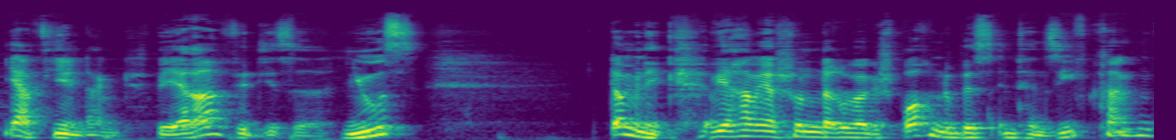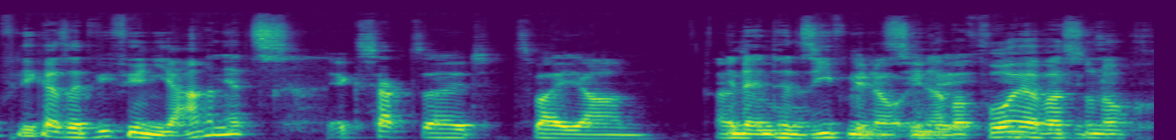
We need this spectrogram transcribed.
Ja, vielen Dank, Vera, für diese News. Dominik, wir haben ja schon darüber gesprochen, du bist Intensivkrankenpfleger. Seit wie vielen Jahren jetzt? Exakt seit zwei Jahren. Also, in der Intensivmedizin, genau, in aber vorher warst du noch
